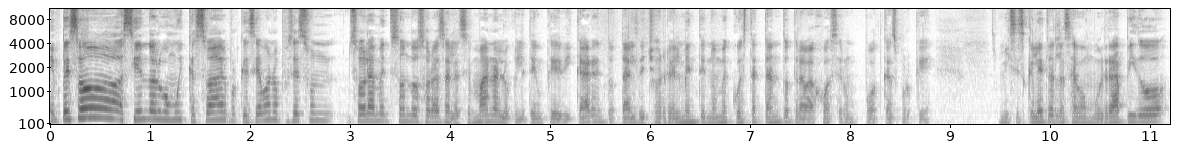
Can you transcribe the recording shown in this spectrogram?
Empezó haciendo algo muy casual porque decía, bueno, pues es un, solamente son dos horas a la semana lo que le tengo que dedicar. En total, de hecho, realmente no me cuesta tanto trabajo hacer un podcast porque mis escaletas las hago muy rápido.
